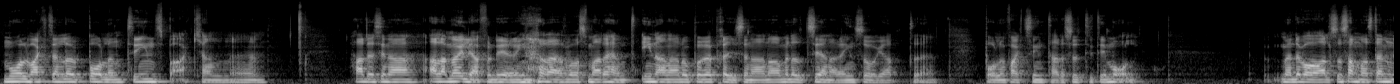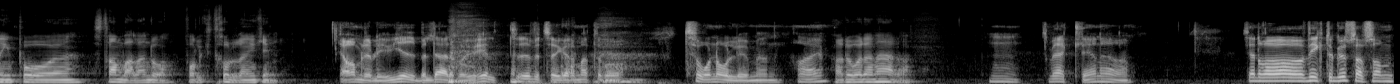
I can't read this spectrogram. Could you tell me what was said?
målvakten la upp bollen till inspark. Han hade sina alla möjliga funderingar där vad som hade hänt innan han då på repriserna några minuter senare insåg att eh, bollen faktiskt inte hade suttit i mål. Men det var alltså samma stämning på eh, Strandvallen då. Folk trodde den gick in. Ja, men det blev ju jubel där. Det var ju helt övertygad om att det var 2-0 ju, men nej. Ja, då var det nära. Mm, verkligen nära. Sen drar Viktor Gustafsson,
